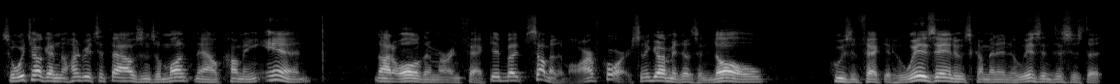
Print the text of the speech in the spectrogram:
So we're talking hundreds of thousands a month now coming in. Not all of them are infected, but some of them are, of course. And the government doesn't know who's infected, who isn't, who's coming in, who isn't. This is the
